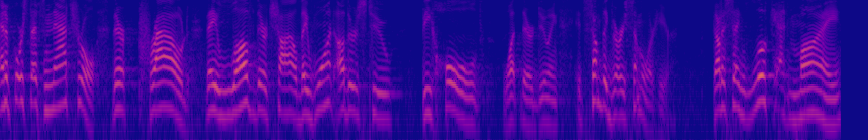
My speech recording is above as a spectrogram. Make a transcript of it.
And of course, that's natural. They're proud. They love their child. They want others to behold what they're doing. It's something very similar here. God is saying, Look at my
